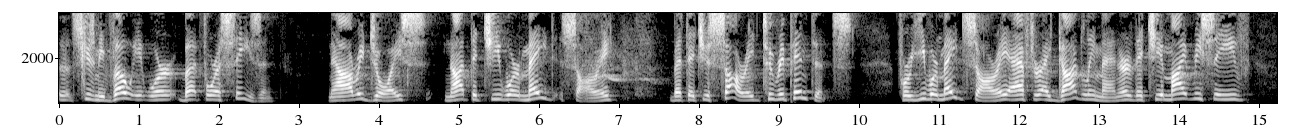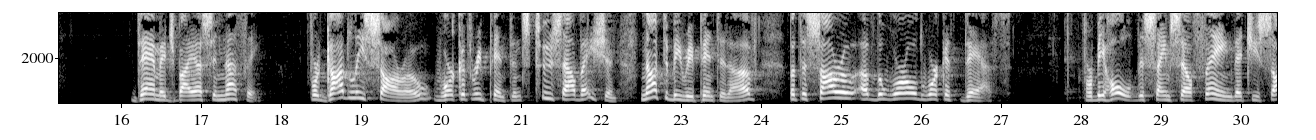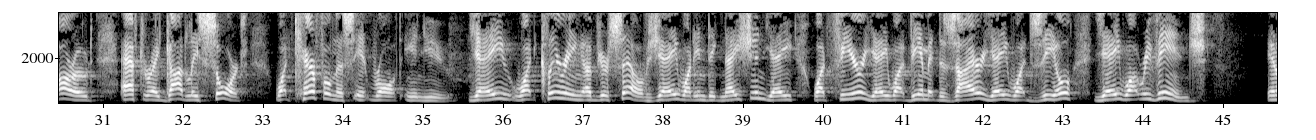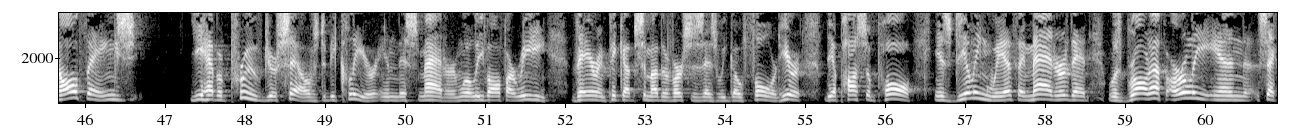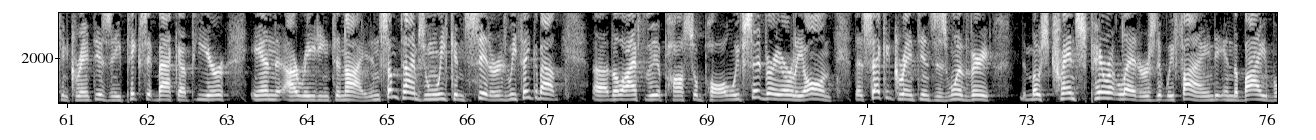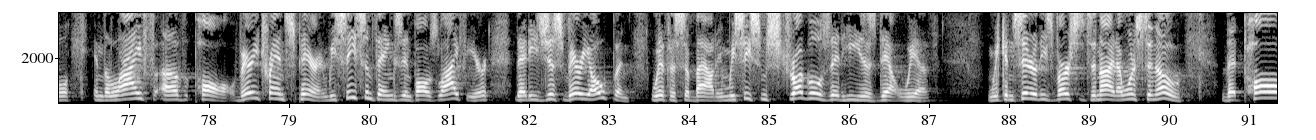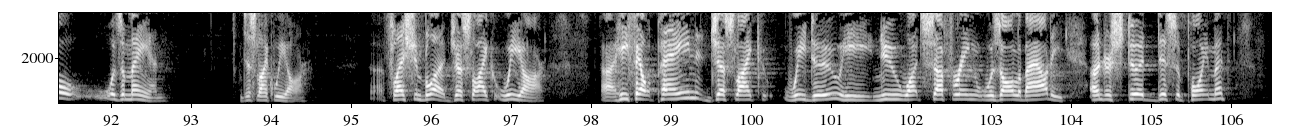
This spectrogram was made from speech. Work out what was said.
excuse me, though it were but for a season. Now I rejoice, not that ye were made sorry, but that ye sorried to repentance. For ye were made sorry after a godly manner, that ye might receive damage by us in nothing. For godly sorrow worketh repentance to salvation, not to be repented of, but the sorrow of the world worketh death. For behold, this same self thing that ye sorrowed after a godly sort, what carefulness it wrought in you. Yea, what clearing of yourselves, yea, what indignation, yea, what fear, yea, what vehement desire, yea, what zeal, yea, what revenge. In all things ye have approved yourselves to be clear in this matter. And we'll leave off our reading there and pick up some other verses as we go forward. Here, the Apostle Paul is dealing with a matter that was brought up early in Second Corinthians, and he picks it back up here in our reading tonight. And sometimes when we consider, as we think about uh, the life of the Apostle Paul. And We've said very early on that Second Corinthians is one of the very the most transparent letters that we find in the Bible in the life of Paul. Very transparent. We see some things in Paul's life here that he's just very open with us about, and we see some struggles that he has dealt with. We consider these verses tonight. I want us to know that Paul was a man, just like we are, flesh and blood, just like we are. Uh, he felt pain just like we do. He knew what suffering was all about. He understood disappointment.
